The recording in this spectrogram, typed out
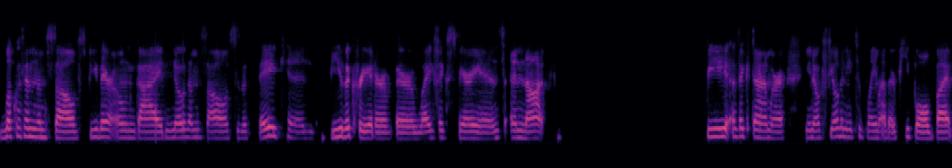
look within themselves, be their own guide, know themselves so that they can be the creator of their life experience and not be a victim or, you know, feel the need to blame other people, but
